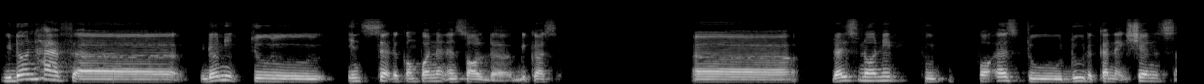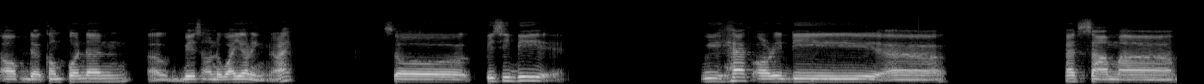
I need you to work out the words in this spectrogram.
we don't have uh we don't need to insert the component and solder because uh there is no need to for us to do the connections of the component uh, based on the wiring right? So pcb we have already uh, have some uh,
